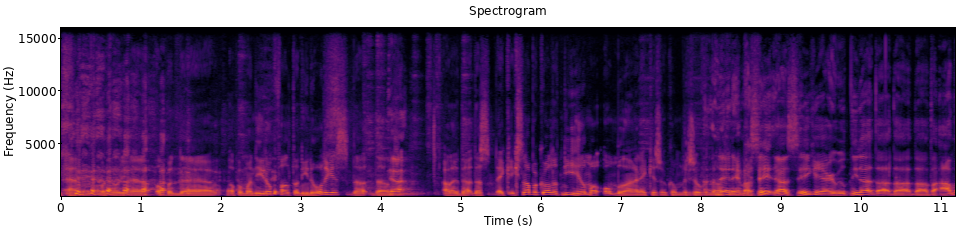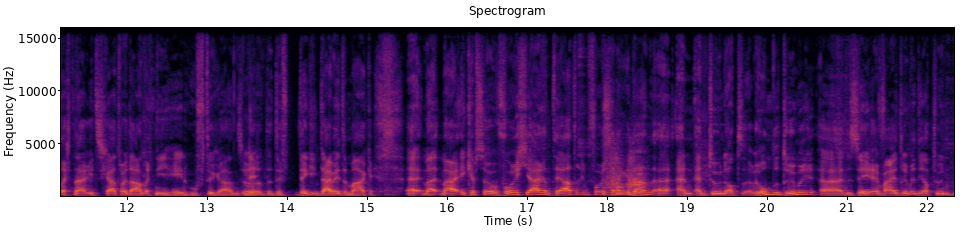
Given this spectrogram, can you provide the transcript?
ehm, waardoor je op een, eh, op een manier opvalt dat niet nodig is, dat, dan... Ja. Allee, dat, dat is, ik, ik snap ook wel dat het niet helemaal onbelangrijk is ook om er eens over na te Nee, nee, denken. maar ze- ja, zeker. Ja, je wilt niet dat, dat, dat, dat de aandacht naar iets gaat waar de aandacht niet heen hoeft te gaan. Zo. Nee. Dat, dat heeft denk ik daarmee te maken. Eh, maar, maar ik heb zo vorig jaar een theatervoorstelling gedaan. eh, en, en toen had Ron de drummer, eh, de zeer ervaren drummer, die had toen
